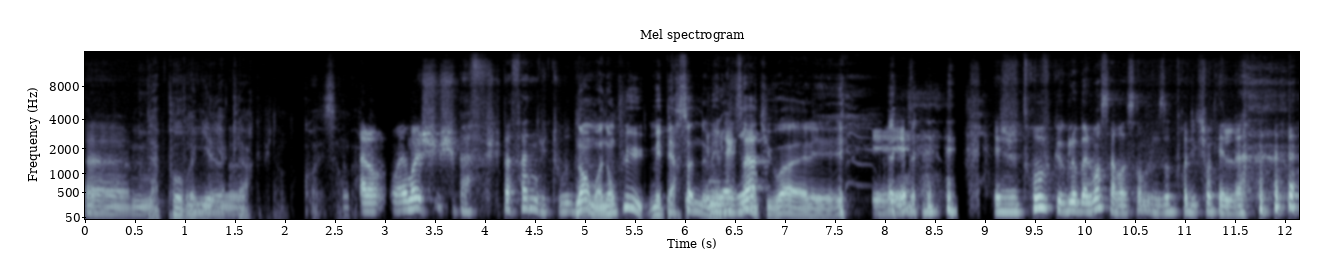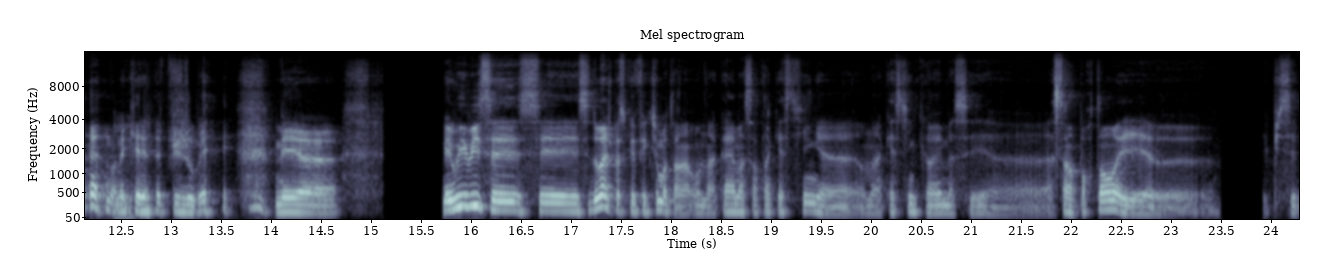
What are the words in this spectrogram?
La pauvre qui, Emilia Clarke, putain. Quoi, ça, Alors, ouais, moi, je, je suis pas, je suis pas fan du tout. de- Non, moi non plus. Mais personne ne Emilia mérite ça, tu vois. Elle est. Et, et je trouve que globalement, ça ressemble aux autres productions qu'elle, dans lesquelles elle a pu jouer. Mais, mais oui, oui, c'est, dommage parce qu'effectivement, on a quand même un certain casting. euh, on a un casting quand même assez, euh, assez important et, euh, et puis c'est.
